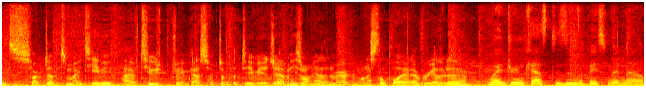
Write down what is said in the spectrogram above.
It's hooked up to my TV. I have two Dreamcasts hooked up to the TV, a Japanese one and an American one. I still play it every other day. My Dreamcast is in the basement now.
